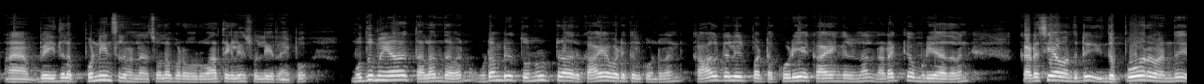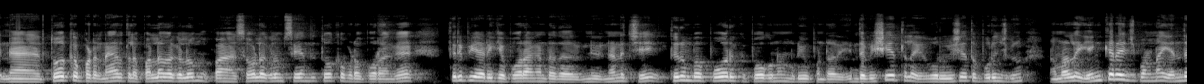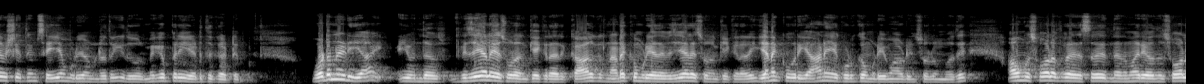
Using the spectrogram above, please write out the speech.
இதில் பொன்னியின் செல்வனில் சொல்லப்படுற ஒரு வார்த்தைகளையும் சொல்லிடுறேன் இப்போது முதுமையால் தளர்ந்தவன் உடம்பில் தொண்ணூற்றாறு காயவடுக்கள் கொண்டவன் கால்களில் பட்ட கொடிய காயங்களினால் நடக்க முடியாதவன் கடைசியாக வந்துட்டு இந்த போரை வந்து தோக்கப்பட்ட நேரத்தில் பல்லவர்களும் ப சோழர்களும் சேர்ந்து தோக்கப்பட போகிறாங்க திருப்பி அடிக்க போகிறாங்கன்றத நினச்சி திரும்ப போருக்கு போகணும்னு முடிவு பண்ணுறாரு இந்த விஷயத்தில் ஒரு விஷயத்தை புரிஞ்சுக்கணும். நம்மளால் என்கரேஜ் பண்ணால் எந்த விஷயத்தையும் செய்ய முடியும்ன்றதுக்கு இது ஒரு மிகப்பெரிய எடுத்துக்காட்டு. உடனடியாக இந்த விஜயாலய சோழன் கேட்குறாரு கால்கள் நடக்க முடியாத விஜயாலய சோழன் கேட்குறாரு எனக்கு ஒரு யானையை கொடுக்க முடியுமா அப்படின்னு சொல்லும்போது அவங்க சோழ பேரரசு இந்த மாதிரி வந்து சோழ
